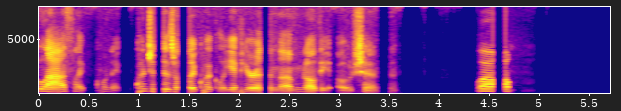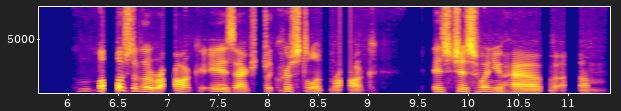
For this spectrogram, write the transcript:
glass like when it quenches really quickly if you're in the middle of the ocean? Well, most of the rock is actually crystalline rock. It's just when you have um,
